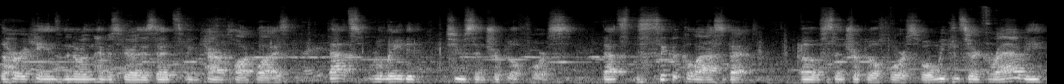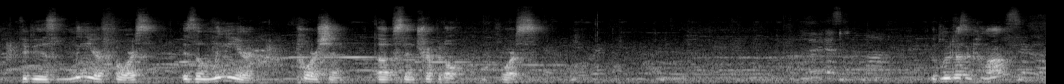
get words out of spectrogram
the hurricanes in the northern hemisphere, as I said, spin counterclockwise. That's related to centripetal force. That's the cyclical aspect of centripetal force. What we consider gravity to be this linear force is the linear portion of centripetal force. The blue doesn't come off?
